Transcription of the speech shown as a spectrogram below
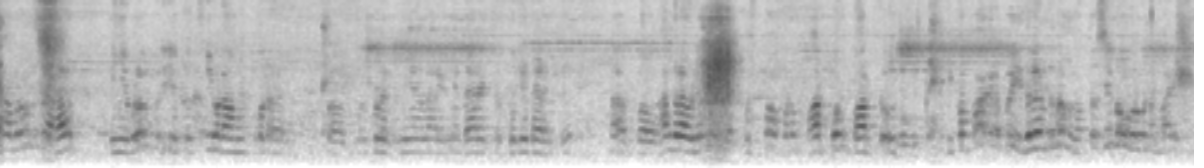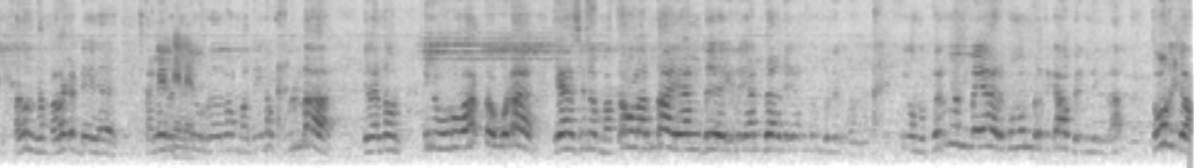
நாங்கெல்லாம் வரல சார் பெரிய பக்தியோட இப்போ படம் இப்போ பார்க்குறப்ப தான் மாதிரி அதுவும் இந்த பார்த்தீங்கன்னா ஃபுல்லாக இதுல ஒரு வார்த்தை கூட ஏன் சீனை மற்றவங்களா இருந்தால் ஏந்து இது ஏந்து அது ஏந்துன்னு சொல்லியிருப்பாங்க அப்படி இருந்தீங்களா? தோணுச்சா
